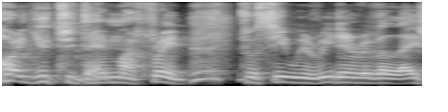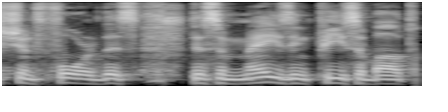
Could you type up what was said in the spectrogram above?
are you today, my friend? So see, we read in Revelation 4 this, this amazing piece about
